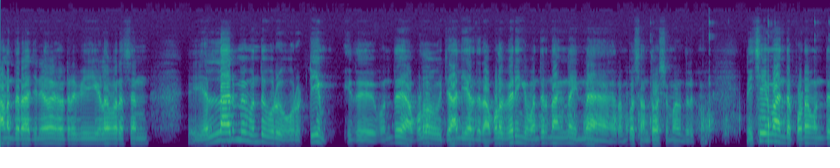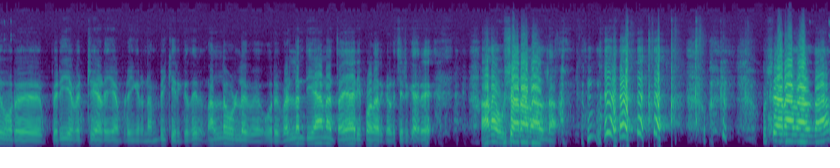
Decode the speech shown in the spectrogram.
ஆனந்தராஜன் இளவல் ரவி இளவரசன் எல்லாருமே வந்து ஒரு ஒரு டீம் இது வந்து அவ்வளவு ஜாலியா இருந்தது. அவ்வளவு பேர் இங்க வந்திருந்தாங்கன்னா இன்னும் ரொம்ப சந்தோஷமா இருந்திருக்கும். நிச்சயமா இந்த படம் வந்து ஒரு பெரிய வெற்றி அடையும் அப்படிங்கிற நம்பிக்கை இருக்குது. நல்ல உள்ள ஒரு வெள்ளந்தியான தயாரிப்பாளர் கிடைச்சிருக்காரு. ஆனா உஷாரான ஆள் தான் உஷாரான ஆள் தான்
